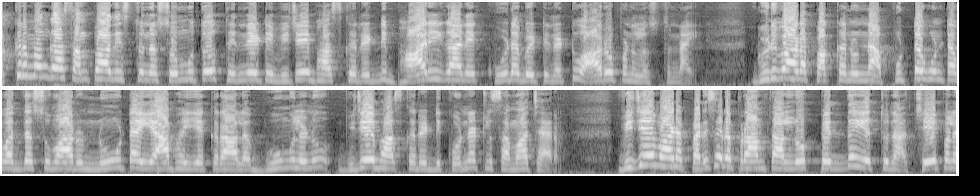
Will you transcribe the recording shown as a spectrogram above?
అక్రమంగా సంపాదిస్తున్న సొమ్ముతో తిన్నేటి విజయ్ భాస్కర్ రెడ్డి భారీగానే కూడబెట్టినట్టు ఆరోపణలు వస్తున్నాయి. గుడివాడ పక్కనున్న పుట్టగుంట వద్ద సుమారు నూట యాభై ఎకరాల భూములను విజయ్ భాస్కర్ రెడ్డి కొన్నట్లు సమాచారం. విజయవాడ పరిసర ప్రాంతాల్లో పెద్ద ఎత్తున చేపల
